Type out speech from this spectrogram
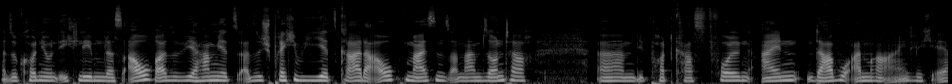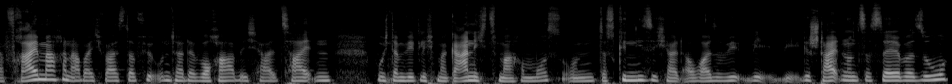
also Conny und ich, leben das auch. Also wir haben jetzt, also ich spreche wie jetzt gerade auch meistens an einem Sonntag ähm, die Podcast-Folgen ein, da wo andere eigentlich eher frei machen. Aber ich weiß dafür, unter der Woche habe ich halt Zeiten, wo ich dann wirklich mal gar nichts machen muss. Und das genieße ich halt auch. Also wir, wir, wir gestalten uns das selber so.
